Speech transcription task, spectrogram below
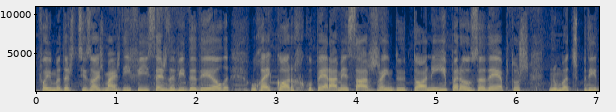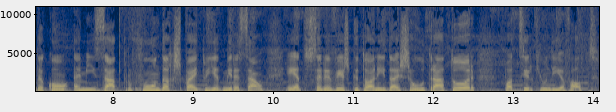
foi uma das decisões mais difíceis da vida dele. O Record recupera a mensagem de Tony para os adeptos numa despedida com amizade profunda, respeito e admiração. É a terceira vez que Tony deixa o trator. Pode ser que um dia volte.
